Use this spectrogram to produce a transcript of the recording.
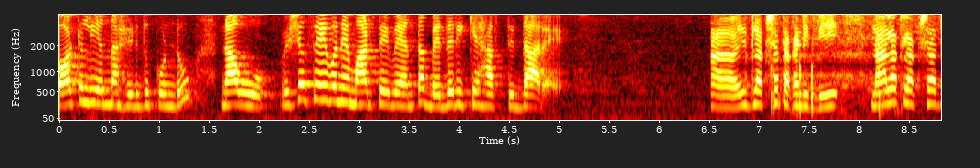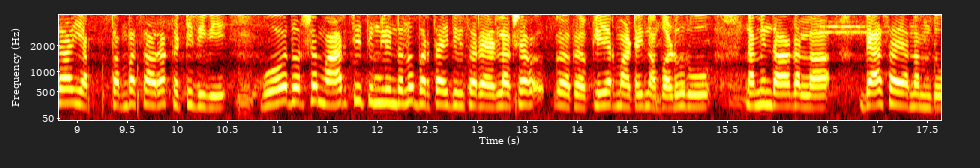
ಬಾಟಲಿಯನ್ನ ಹಿಡಿದುಕೊಂಡು ನಾವು ವಿಷ ಸೇವನೆ ಮಾಡ್ತೇವೆ ಅಂತ ಬೆದರಿಕೆ ಹಾಕ್ತಿದ್ದಾರೆ. ಐದು ಲಕ್ಷ ತಗೊಂಡಿದ್ವಿ. ನಾಲ್ಕು ಲಕ್ಷದ ಎಪ್, ತೊಂಬತ್ತು ಸಾವಿರ ಕಟ್ಟಿದ್ದೀವಿ. ಹೋದ ವರ್ಷ ಮಾರ್ಚಿ ತಿಂಗಳಿಂದಲೂ ಬರ್ತಾ ಇದ್ದೀವಿ ಸರ್. ಎರಡು ಲಕ್ಷ ಕ್ಲಿಯರ್ ಮಾಡಿರಿ. ನಾವು ಬಡವರು, ನಮ್ಮಿಂದ ಆಗಲ್ಲ. ಬೇಸಾಯ ನಮ್ಮದು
